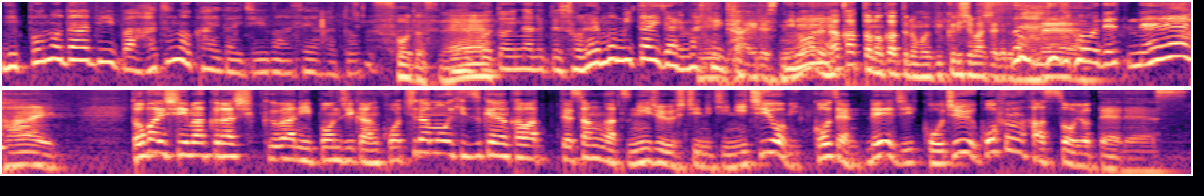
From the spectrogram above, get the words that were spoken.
日本のダービー馬初の海外 G1 制覇とそうですいうねこ。とになるってそれも見たいじゃありませんか？みたいですね。今までなかったのかっていうのもびっくりしましたけれどもね。そうですねはい。ドバイシーマクラシックは日本時間こちらも日付が変わって3月27日日曜日午前0時55分発送予定です。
